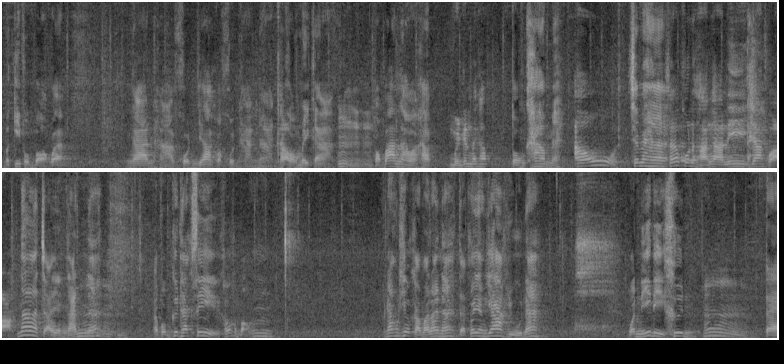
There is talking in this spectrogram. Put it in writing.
เมื่อกี้ผมบอกว่า งานหาคนยากกว่าคนหางานครับของอเมริกาอืมอืมอืมของบ้านเราอะครับ เหมือนกันไหมครับ ตรงข้ามไหมเอ้าใช่ไหมฮะแสดงว่าคนหางานนี่ยากกว่า น่าจะอย่างนั้นนะอืมอืมอะผมขึ้นแท็กซี่เขาก็บอกอืม นักท่องเที่ยวกลับมาแล้วนะ แต่ก็ยังยากอยู่นะ วันนี้ดีขึ้นอืมแต่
